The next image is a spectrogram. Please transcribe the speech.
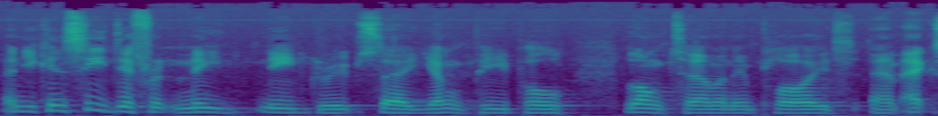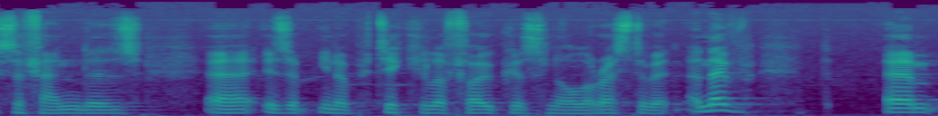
And you can see different need, need groups there young people, long term unemployed, um, ex offenders uh, is a you know, particular focus and all the rest of it. And they've, um,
